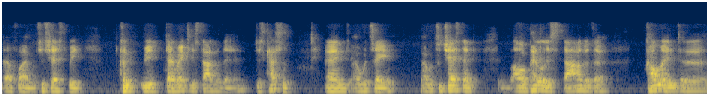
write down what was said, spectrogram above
Therefore, I would suggest we can, we directly start with the discussion. And I would say I would suggest that our panelists start with a comment. Uh,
